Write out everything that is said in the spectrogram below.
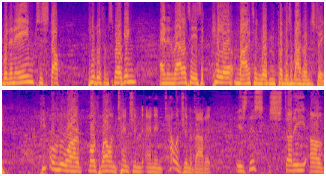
with an aim to stop people from smoking and in reality it's a killer marketing weapon for the tobacco industry. people who are both well intentioned and intelligent about it, is this study of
